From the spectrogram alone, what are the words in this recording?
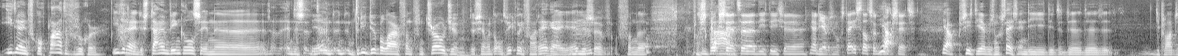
iedereen verkocht platen vroeger. Iedereen, dus tuinwinkels en, eh, en dus Ja? een, een, een driedubbelaar van, van Trojan. Dus zeg maar de ontwikkeling van reggae. Hè? Mhm. Dus eh, van de van ska. boxset, eh, die, die, ze, ja, die hebben ze nog steeds, dat soort Ja. boxsets. Ja, precies, die hebben ze nog steeds. En die, die, de, de, de, de- die plaat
